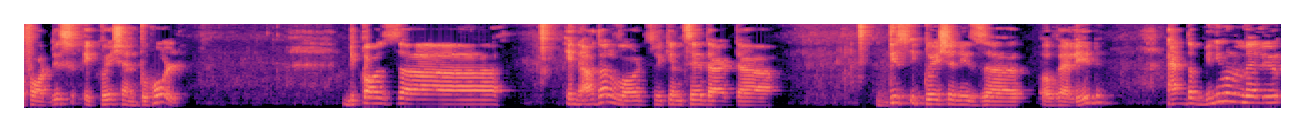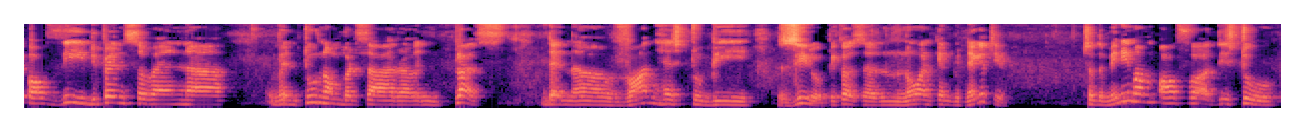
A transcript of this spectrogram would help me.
for this equation to hold. Because uh, in other words we can say that uh, this equation is uh, valid. And the minimum value of V depends when uh, when two numbers are in plus then uh, one has to be zero because uh, no one can be negative. So the minimum of uh, these two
